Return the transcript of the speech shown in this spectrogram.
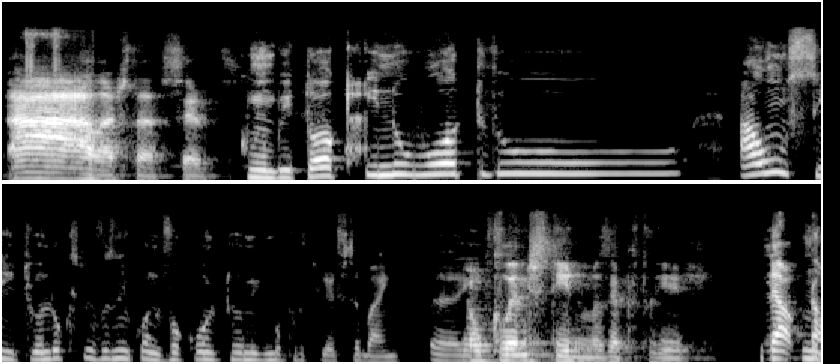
Ah, lá está, certo. Comi um bitoque e no outro. Há um sítio onde eu de vez em quando vou com outro amigo meu português também. É o clandestino, mas é português. Não, não.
